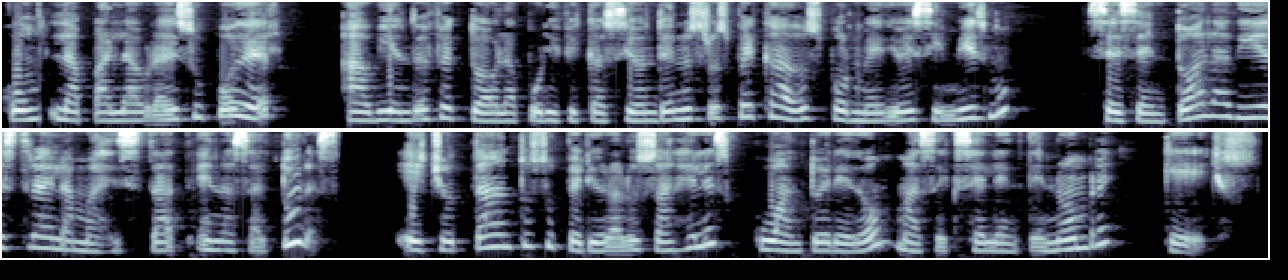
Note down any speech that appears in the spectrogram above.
con la palabra de su poder, habiendo efectuado la purificación de nuestros pecados por medio de sí mismo, se sentó a la diestra de la majestad en las alturas, hecho tanto superior a los ángeles cuanto heredó más excelente nombre que ellos.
